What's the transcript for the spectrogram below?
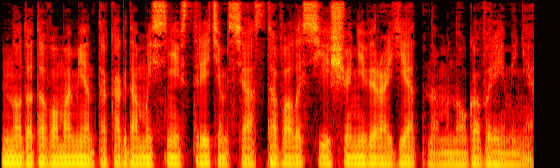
Но до того момента, когда мы с ней встретимся, оставалось еще невероятно много времени.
